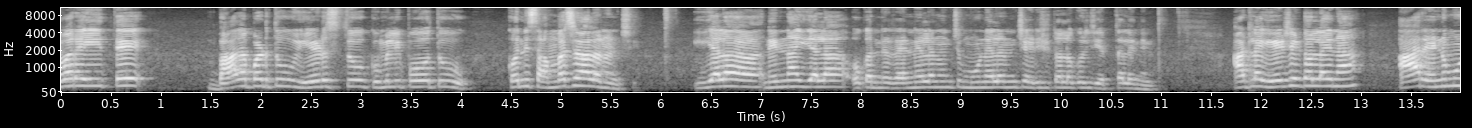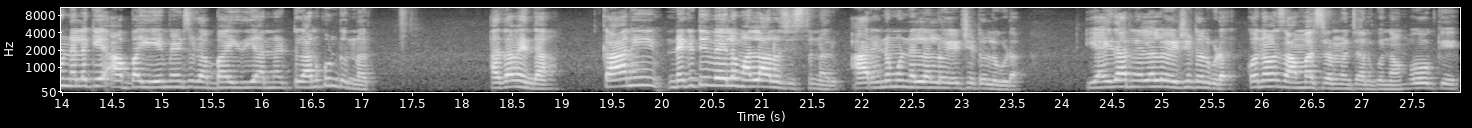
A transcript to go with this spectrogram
ఎవరైతే బాధపడుతూ ఏడుస్తూ కుమిలిపోతూ కొన్ని సంవత్సరాల నుంచి ఇయ్యాల నిన్న ఇయ్యాల ఒక రెండు నెలల నుంచి మూడు నెలల నుంచి ఏడిచేటోళ్ళ గురించి చెప్తలే నేను. అట్లా ఏడిచేటోళ్ళైనా ఆ రెండు మూడు నెలలకి అబ్బాయి ఏం ఏడ్చుడు అబ్బాయి ఇది అన్నట్టుగా అనుకుంటున్నారు. అర్థమైందా? కానీ నెగిటివ్ వేలో మళ్ళీ ఆలోచిస్తున్నారు. ఆ రెండు మూడు నెలల్లో ఏడ్చేటోళ్ళు కూడా. ఈ ఐదారు నెలల్లో ఏడ్చేటోళ్ళు కూడా. కొంతమంది సంవత్సరం నుంచి అనుకుందాం. ఓకే.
